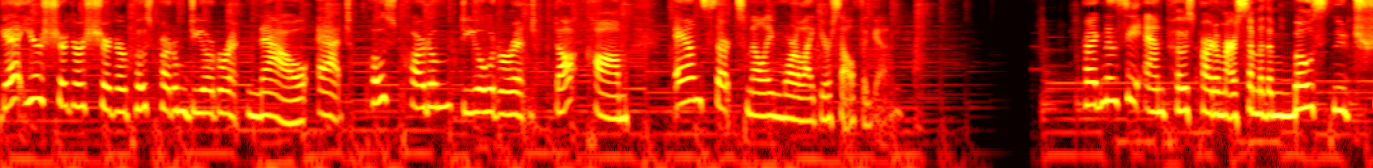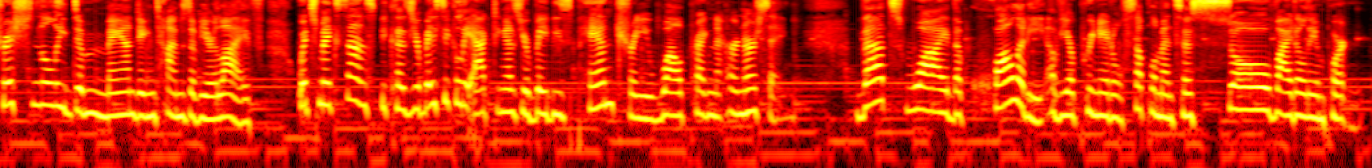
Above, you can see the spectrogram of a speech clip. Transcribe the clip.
Get your Sugar Sugar postpartum deodorant now at postpartumdeodorant.com and start smelling more like yourself again. Pregnancy and postpartum are some of the most nutritionally demanding times of your life, which makes sense because you're basically acting as your baby's pantry while pregnant or nursing. That's why the quality of your prenatal supplements is so vitally important.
